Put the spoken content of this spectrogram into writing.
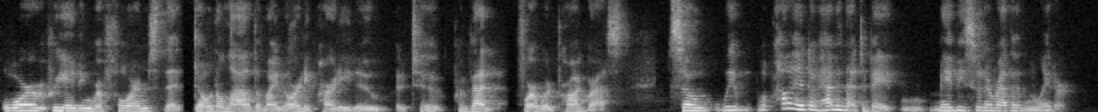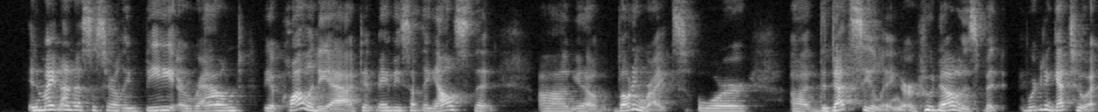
or creating reforms that don't allow the minority party to, to prevent forward progress. So we will probably end up having that debate maybe sooner rather than later. It might not necessarily be around the Equality Act, it may be something else that, um, you know, voting rights or uh, the debt ceiling or who knows, but we're going to get to it.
